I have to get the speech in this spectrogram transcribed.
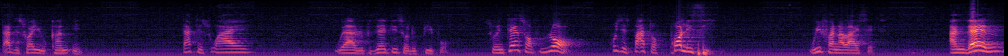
That is when you come in. That is why we are representatives of the people. So, in terms of law, which is part of policy, we finalize it. And then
